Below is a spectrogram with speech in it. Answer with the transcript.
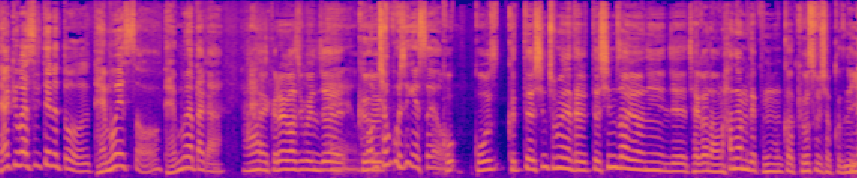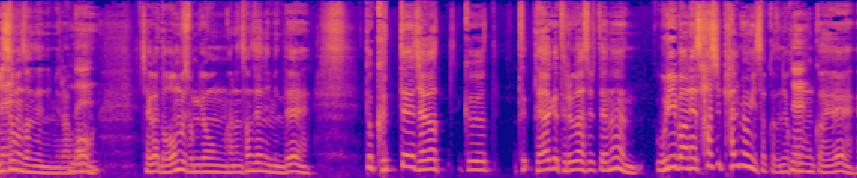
대학교 갔을 때는 또 데모했어. 데모하다가 아, 그래가지고 이제 네, 그 엄청 고생했어요. 고, 고, 그때 신춘문예 될 때 심사위원이 이제 제가 나온 한양대 국문과 교수셨거든요. 네. 이승훈 선생님이라고. 네. 제가 너무 존경하는 선생님인데 또 그때 제가 그 드- 대학에 들어갔을 때는 우리 반에 48명이 있었거든요. 네. 국문과에.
